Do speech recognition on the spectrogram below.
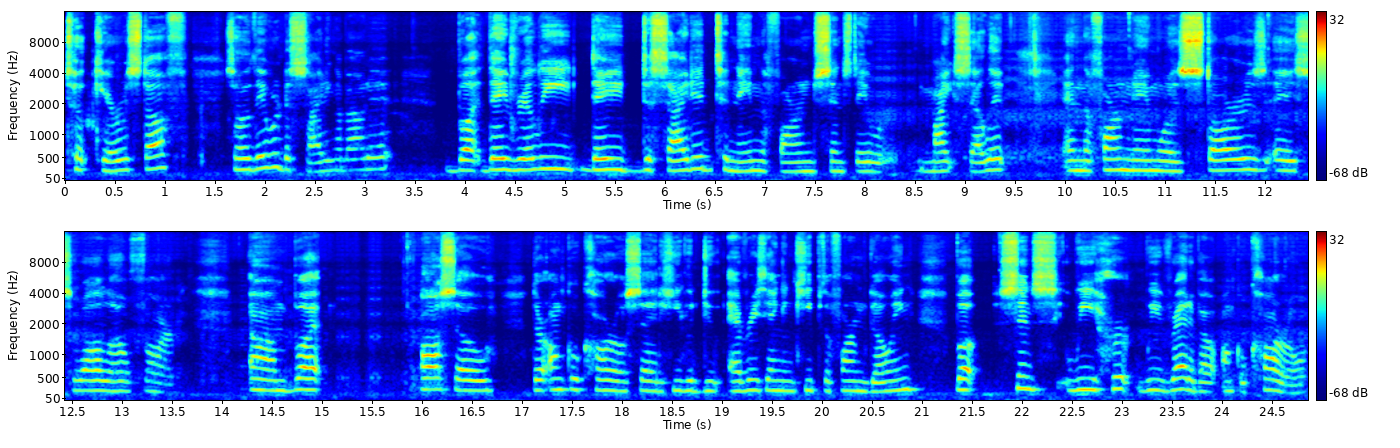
took care of stuff so they were deciding about it but they really they decided to name the farm since they were might sell it and the farm name was stars a swallow farm. Um, but also their uncle carl said he would do everything and keep the farm going but since we heard we read about uncle carl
